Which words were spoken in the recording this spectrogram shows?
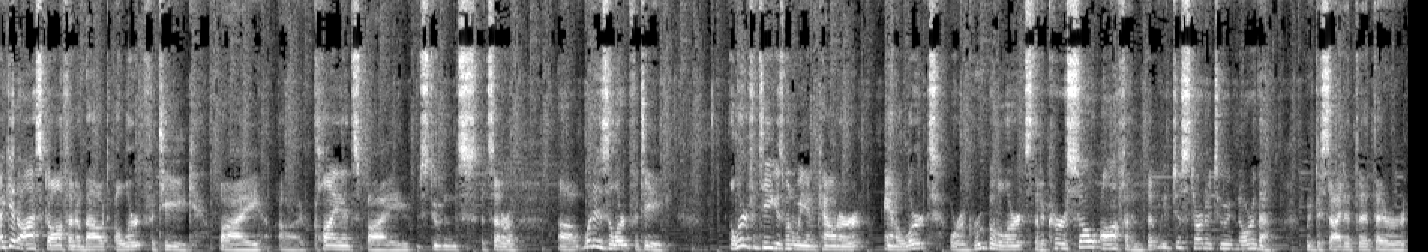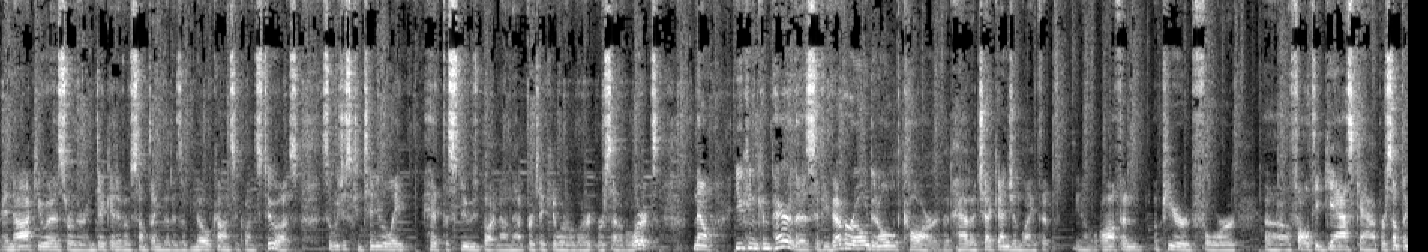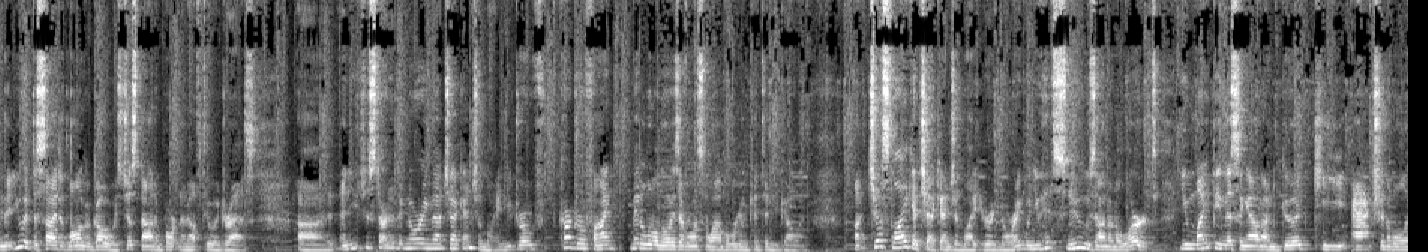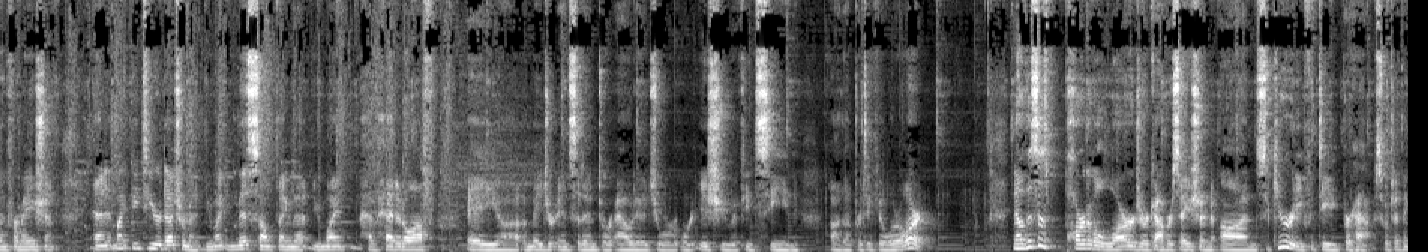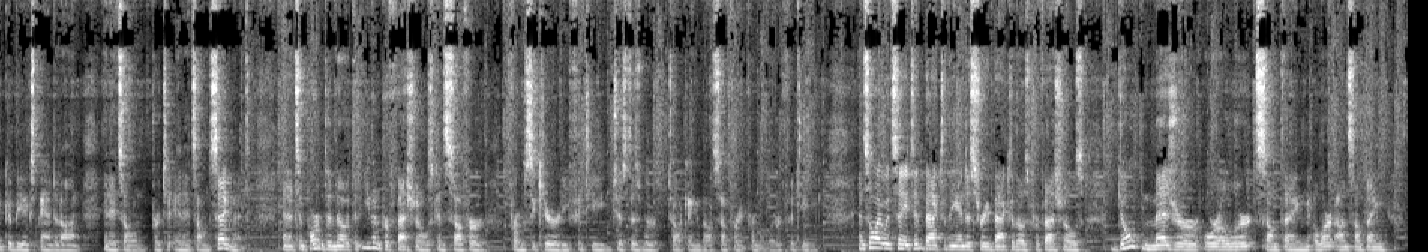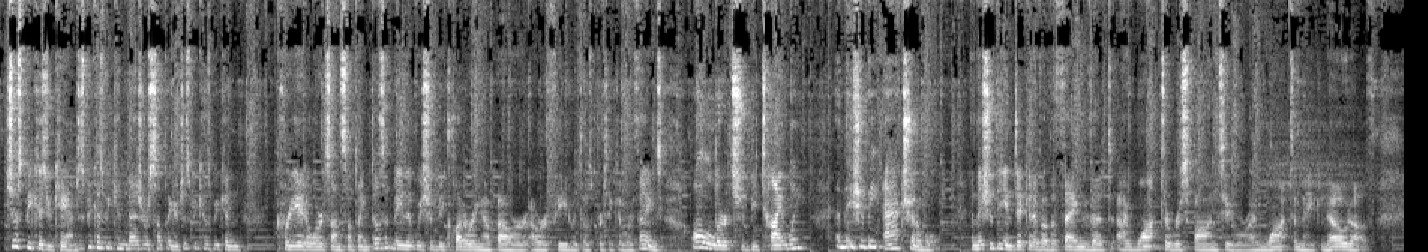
I get asked often about alert fatigue by uh, clients, by students, etc. Uh, what is alert fatigue? Alert fatigue is when we encounter an alert or a group of alerts that occur so often that we've just started to ignore them. We've decided that they're innocuous or they're indicative of something that is of no consequence to us. So we just continually hit the snooze button on that particular alert or set of alerts. Now, you can compare this if you've ever owned an old car that had a check engine light that, you know, often appeared for uh, a faulty gas cap or something that you had decided long ago was just not important enough to address. Uh, and you just started ignoring that check engine light. You drove, the car drove fine, made a little noise every once in a while, but we're going to continue going. Uh, just like a check engine light you're ignoring, when you hit snooze on an alert, you might be missing out on good, key, actionable information. And it might be to your detriment. You might miss something that you might have headed off a, uh, a major incident or outage or, or issue if you'd seen uh, that particular alert. Now, this is part of a larger conversation on security fatigue, perhaps, which I think could be expanded on in its own in its own segment. And it's important to note that even professionals can suffer from security fatigue, just as we're talking about suffering from alert fatigue. And so I would say to, back to the industry, back to those professionals, don't measure or alert something, alert on something just because you can, just because we can measure something or just because we can create alerts on something doesn't mean that we should be cluttering up our, our feed with those particular things. All alerts should be timely and they should be actionable and they should be indicative of a thing that I want to respond to or I want to make note of.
